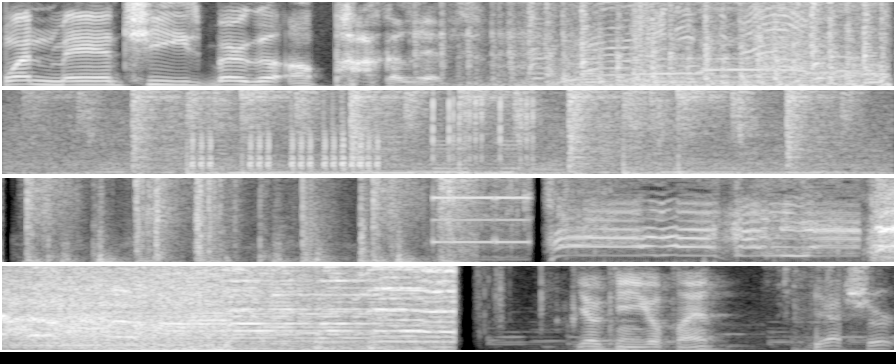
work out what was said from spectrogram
One man cheeseburger apocalypse. Yo, can you go plant? Yeah, sure.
